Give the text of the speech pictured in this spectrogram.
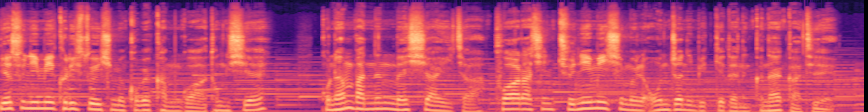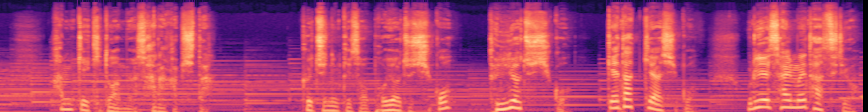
예수님이 그리스도이심을 고백함과 동시에 고난받는 메시아이자 부활하신 주님이심을 온전히 믿게 되는 그날까지 함께 기도하며 살아갑시다. 그 주님께서 보여주시고 들려주시고 깨닫게 하시고 우리의 삶을 다스려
